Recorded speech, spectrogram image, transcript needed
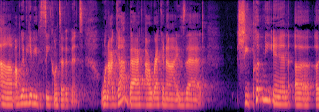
um, I'm going to give you the sequence of events. When I got back, I recognized that she put me in a, a,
